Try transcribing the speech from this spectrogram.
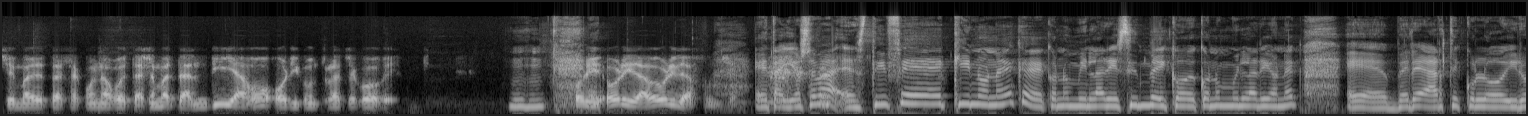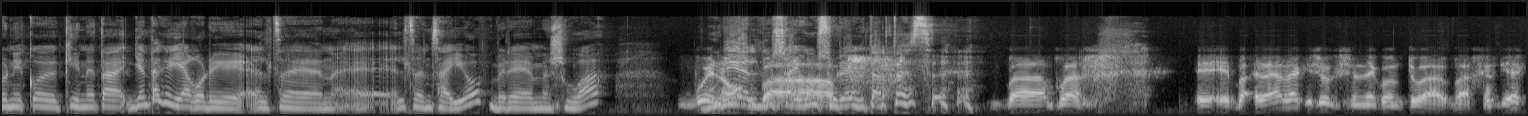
zenbat eta sakonago, eta zenbat handiago hori kontrolatzeko be. Hori, hori da, hori da funtsa. Eta Joseba, Steve Kinonek, ekonomilari zindeiko ekonomilari honek, e, bere artikulo ironikoekin eta jenta gehiagori heltzen, eh, heltzen zaio, bere mesua? Bueno, Guri ba... zaigu zure bitartez? Ba, ba, e, e, ba, izan kontua, ba, jendeak,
